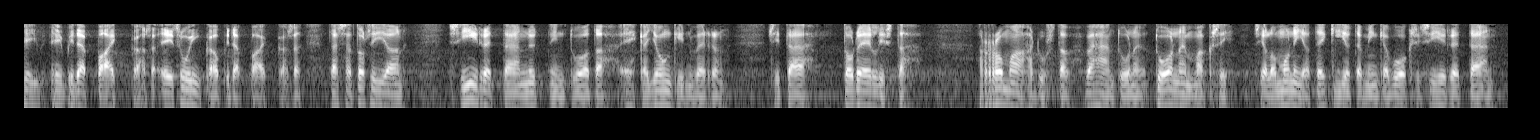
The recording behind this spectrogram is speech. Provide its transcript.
Ei, ei pidä paikkaansa, ei suinkaan pidä paikkaansa. Tässä tosiaan siirretään nyt niin tuota, ehkä jonkin verran sitä todellista romahdusta vähän tuonne, tuonnemmaksi. Siellä on monia tekijöitä, minkä vuoksi siirretään –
